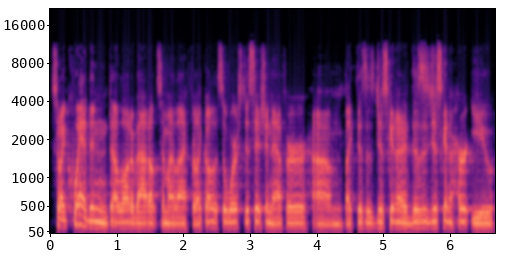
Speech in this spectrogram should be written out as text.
So I quit, and a lot of adults in my life were like, "Oh, it's the worst decision ever. Um, like this is just gonna this is just gonna hurt you."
